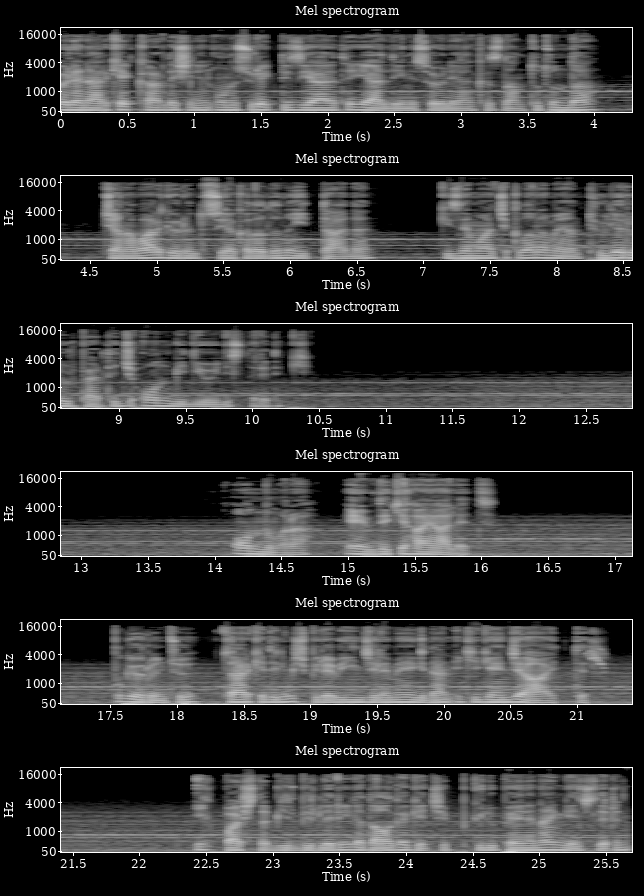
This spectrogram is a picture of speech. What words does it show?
ölen erkek kardeşinin onu sürekli ziyarete geldiğini söyleyen kızdan tutun da canavar görüntüsü yakaladığını iddia eden, gizemi açıklanamayan tüyler ürpertici 10 videoyu listeledik. 10 numara Evdeki Hayalet Bu görüntü terk edilmiş bir evi incelemeye giden iki gence aittir. İlk başta birbirleriyle dalga geçip gülüp eğlenen gençlerin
